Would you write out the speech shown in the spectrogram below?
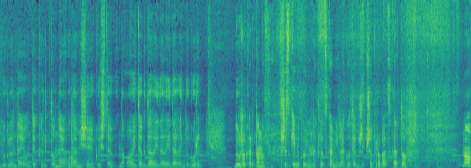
wyglądają te kartony. Uda mi się jakoś tak, no i tak dalej, dalej, dalej do góry. Dużo kartonów, wszystkie wypełnione klockami Lego, także przeprowadzka to no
